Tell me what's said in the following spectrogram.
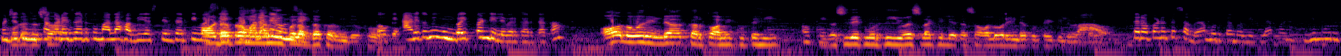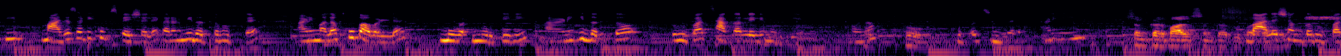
म्हणजे पुढे जसं- तुमच्याकडे जर तुम्हाला हवी असतील तर ती ऑर्डर प्रमाणे तुम्हाला आम्ही मिळून उपलब्ध. करून देऊ हो ओके आणि तुम्ही मुंबईत पण डिलिव्हर करता का ऑल ओव्हर इंडिया करतो आम्ही कुठेही. ओके जशी एक मूर्ती युएस ला केली आहे तसं ऑल ओव्हर इंडिया कुठेही डिलिव्हर वाव करतो. तर आपण आता सगळ्या मूर्त्या बघितल्या पण ही मूर्ती माझ्यासाठी खूप स्पेशल आहे कारण मी दत्तभक्त आहे आणि मला खूप आवडली आहे मु- मूर्ती ही. आणि ही दत्त रूपात साकारलेली मूर्ती आहे. हो ना? हो. खूपच सुंदर आहे. आणि ही शंकर बाल शंकर रूपात. बालशंकर रूपात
